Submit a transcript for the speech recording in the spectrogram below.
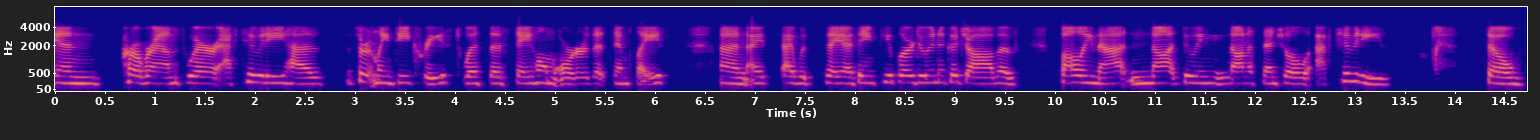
in programs where activity has certainly decreased with the stay home order that's in place. And I, I would say I think people are doing a good job of following that and not doing non essential activities. So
